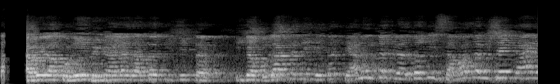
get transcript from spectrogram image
त्यावेळेला कोणी भेटायला जातं तिची तिच्या मुलाखती घेतात. त्यानंतर कळतं की समाजाविषयी काय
